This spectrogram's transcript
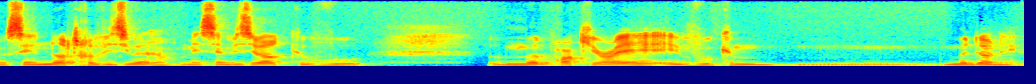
Donc, c'est un autre visuel, mais c'est un visuel que vous me procurez et vous que me donnez.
